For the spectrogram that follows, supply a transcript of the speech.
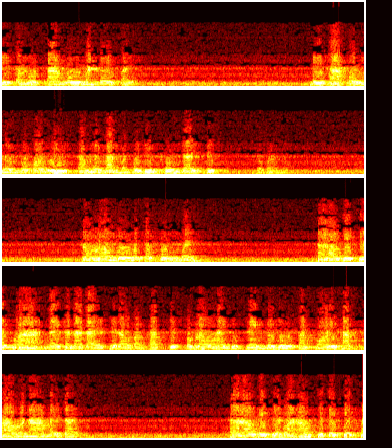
ติกำหนดตามรู้มันเรื่อยไป มีพระองค์หนึ่งบอกว่าอุ้ยทำอย่างนั้นมันก็ยิ่งฟุ้งใหญ่สิประมาณนั้นลองลองดูมันจะฟุ้งไหม ถ้าเราจะคิดว่าในขณะใดที่เราบังคับจิตของเราให้หยุดนิ่งหรืออยู่กับบริกรรมภาวนาไม่ได้ถ้าเราจะคิดว่าเอ้าจะจะคิดไป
